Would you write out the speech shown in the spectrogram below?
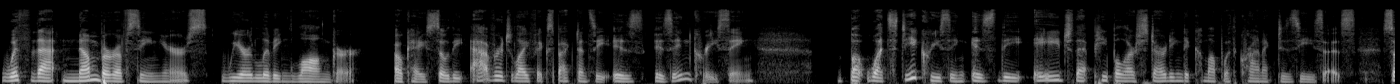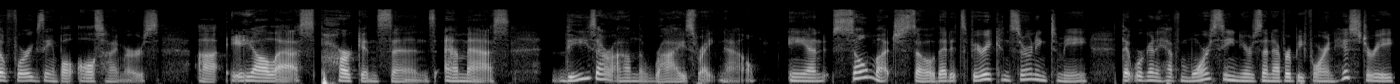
with that number of seniors, we are living longer. Okay, so the average life expectancy is is increasing. But what's decreasing is the age that people are starting to come up with chronic diseases. So, for example, Alzheimer's, uh, ALS, Parkinson's, MS, these are on the rise right now. And so much so that it's very concerning to me that we're going to have more seniors than ever before in history,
